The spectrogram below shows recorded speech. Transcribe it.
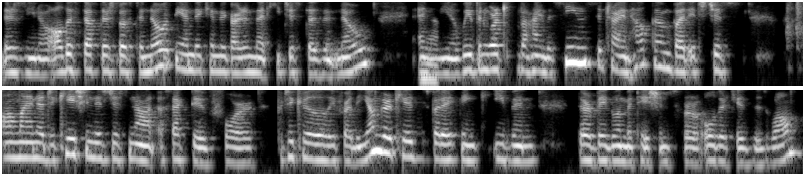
there's you know all this stuff they're supposed to know at the end of kindergarten that he just doesn't know and yeah. you know we've been working behind the scenes to try and help him but it's just online education is just not effective for particularly for the younger kids but i think even there are big limitations for older kids as well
